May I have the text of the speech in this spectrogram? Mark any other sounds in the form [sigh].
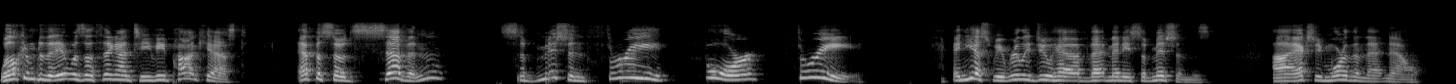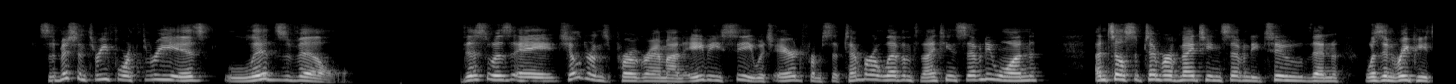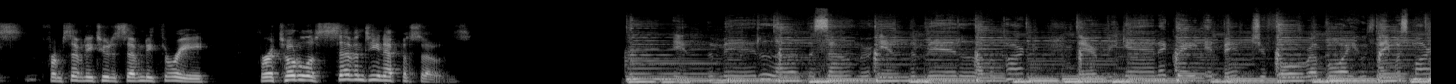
Welcome to the It Was a Thing on TV podcast, episode seven, submission 343. And yes, we really do have that many submissions. Uh, actually, more than that now. Submission 343 is Lidsville. This was a children's program on ABC, which aired from September 11th, 1971 until September of 1972, then was in repeats from 72 to 73 for a total of 17 episodes. In the middle of a summer, in the middle of a park, there began a great adventure for a boy whose name was Mark.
